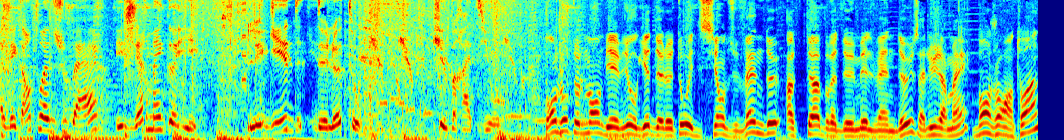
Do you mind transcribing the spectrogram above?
Avec Antoine Joubert et Germain Goyer. Le guide de l'auto. Cube Radio. Bonjour tout le monde, bienvenue au Guide de l'Auto, édition du 22 octobre 2022. Salut Germain. Bonjour Antoine.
